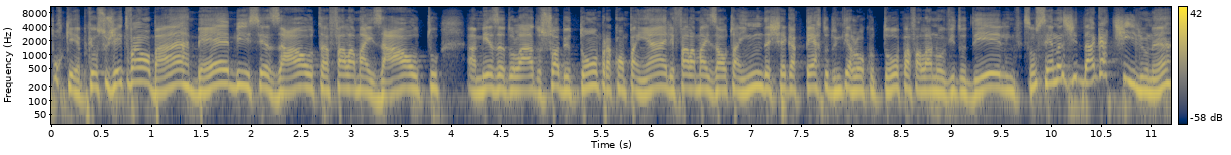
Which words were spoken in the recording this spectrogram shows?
Por quê? Porque o sujeito vai ao bar, bebe, se exalta, fala fala mais alto, a mesa do lado sobe o tom para acompanhar, ele fala mais alto ainda, chega perto do interlocutor para falar no ouvido dele. São cenas de dar gatilho, né?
